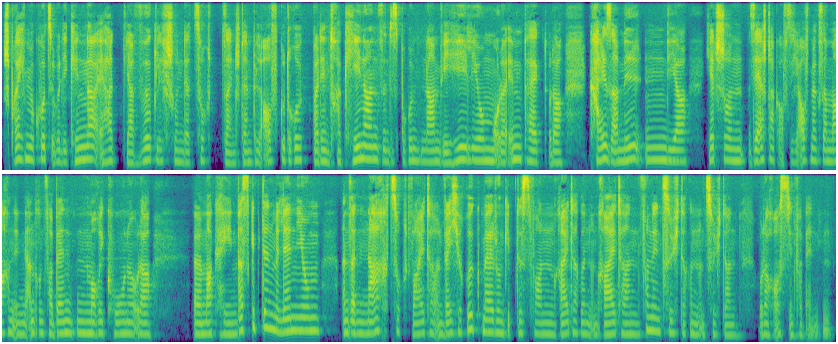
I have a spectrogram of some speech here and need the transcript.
Sprechen wir kurz über die Kinder. Er hat ja wirklich schon der Zucht seinen Stempel aufgedrückt. Bei den Trakenern sind es berühmte Namen wie Helium oder Impact oder Kaiser Milton, die ja jetzt schon sehr stark auf sich aufmerksam machen in den anderen Verbänden, Morricone oder äh, Mark Hain. Was gibt denn Millennium an seine Nachzucht weiter und welche Rückmeldung gibt es von Reiterinnen und Reitern, von den Züchterinnen und Züchtern oder auch aus den Verbänden?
